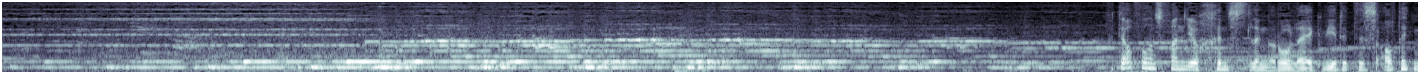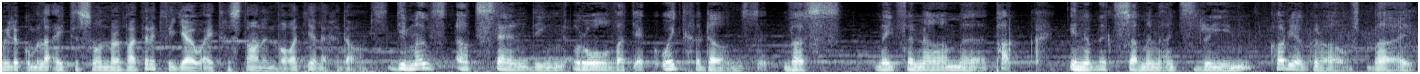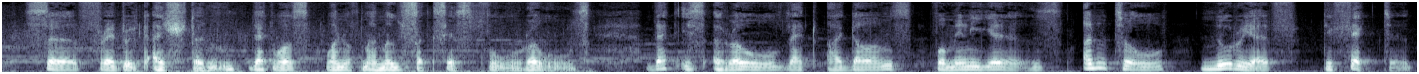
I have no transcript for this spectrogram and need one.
Vertel vir ons van jou gunsteling rolle. Ek weet dit is altyd moeilik om hulle uit te son, maar watter het vir jou uitgestaan en waar het jy hulle gedans? Die most outstanding rol wat ek ooit gedans het, was my vername Puck in a Midsummer Night's Dream, choreographed by Sir Frederick Ashton. That was one of my most successful roles. That is a role that I danced for many years until Nureyev defected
